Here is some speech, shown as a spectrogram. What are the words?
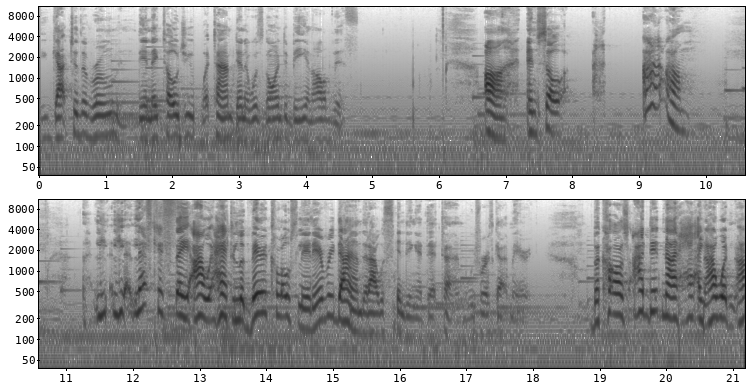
you got to the room, and then they told you what time dinner was going to be and all of this. Uh, and so I, um, let's just say I had to look very closely at every dime that I was spending at that time when we first got married. Because I did not have, I wasn't, I,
